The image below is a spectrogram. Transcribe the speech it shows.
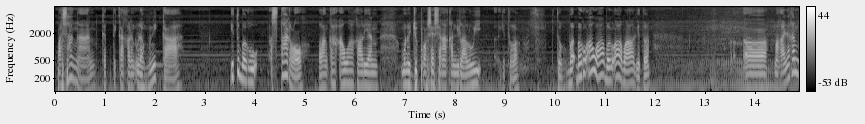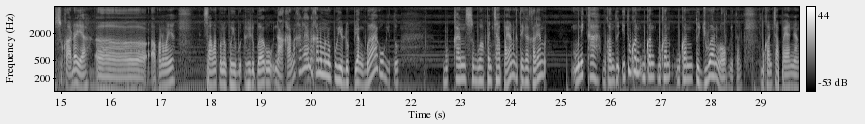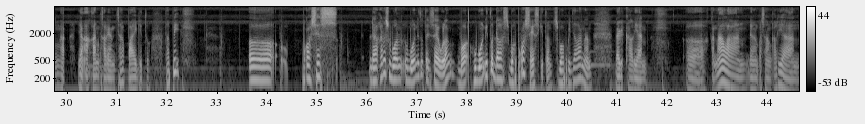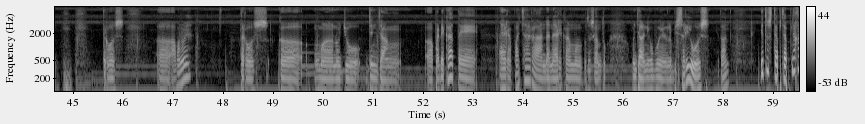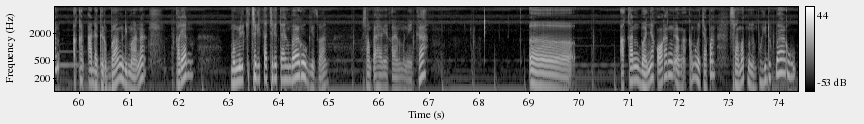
pasangan ketika kalian udah menikah itu baru start loh langkah awal kalian menuju proses yang akan dilalui gitu loh. Gitu. Ba baru awal baru awal gitu. Uh, makanya kan suka ada ya uh, apa namanya selamat menempuh hidup, hidup baru. Nah karena kalian akan menempuh hidup yang baru gitu. Bukan sebuah pencapaian ketika kalian menikah bukan itu bukan bukan bukan bukan tujuan loh gitu. Bukan capaian yang yang akan kalian capai gitu. Tapi uh, proses dan karena hubungan hubungan itu tadi saya ulang bahwa hubungan itu adalah sebuah proses gitu sebuah perjalanan dari kalian uh, kenalan dengan pasangan kalian. Terus uh, apa namanya? Terus ke menuju jenjang uh, PDKT akhirnya pacaran dan akhirnya kalian memutuskan untuk menjalani hubungan yang lebih serius gitu kan. Itu step-stepnya kan akan ada gerbang di mana kalian memiliki cerita-cerita yang baru gitu kan. Sampai akhirnya kalian menikah eh akan banyak orang yang akan mengucapkan selamat menempuh hidup baru.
